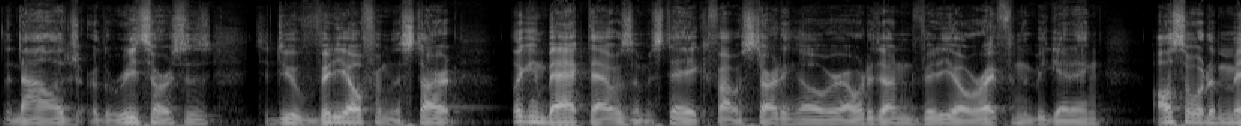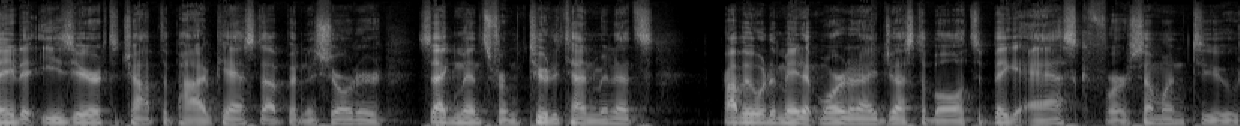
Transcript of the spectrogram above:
the knowledge, or the resources to do video from the start looking back, that was a mistake. If I was starting over, I would have done video right from the beginning. Also, would have made it easier to chop the podcast up into shorter segments from two to 10 minutes. Probably would have made it more digestible. It's a big ask for someone to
